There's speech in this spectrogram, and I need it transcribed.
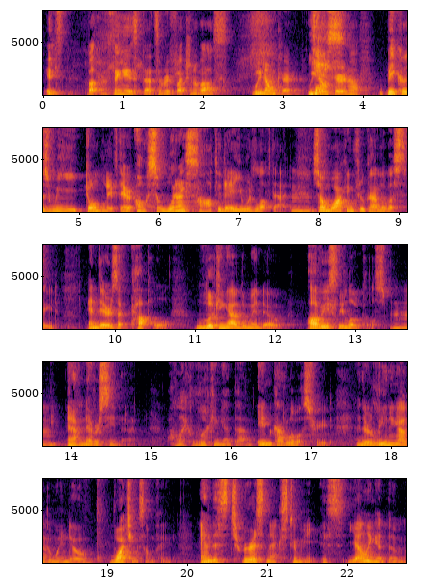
It's but the thing is that's a reflection of us. We don't care. We don't care enough. because we don't live there. Oh, so what I saw today, you would love that. Mm. So I'm walking through Karlova Street, and there's a couple looking out the window, obviously locals, mm-hmm. and I've never seen that. I'm like looking at them in Karlova Street, and they're leaning out the window, watching something, and this tourist next to me is yelling at them.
